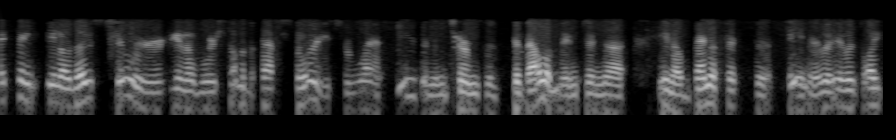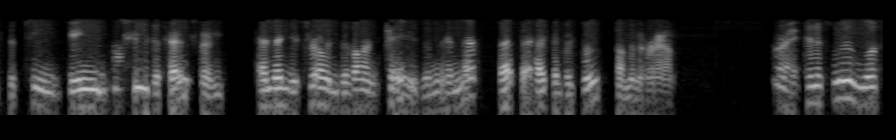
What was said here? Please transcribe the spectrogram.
I think you know those two are you know were some of the best stories from last season in terms of development and uh, you know benefits to the team. It was, it was like the team gained two defensemen, and then you throw in Devon Toews, and, and that's that's a heck of a group coming around. Right, and if Lou looks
